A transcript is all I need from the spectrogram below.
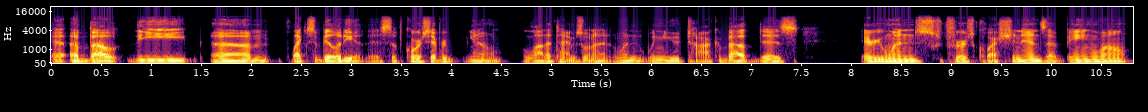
uh, about the um, flexibility of this, of course, every, you know, a lot of times when I, when, when you talk about this, everyone's first question ends up being, well,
